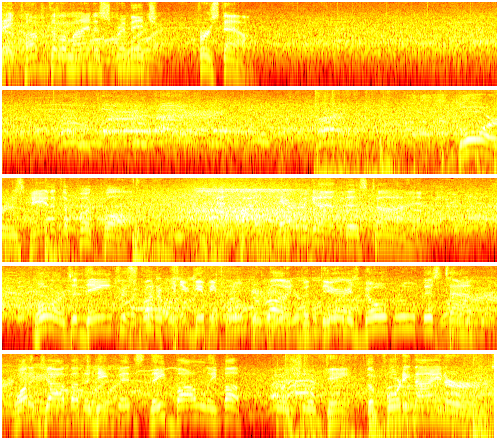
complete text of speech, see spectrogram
They come to the line of scrimmage. First down. Gore's handed the football. And by Kerrigan this time. Gore's a dangerous runner when you give him room to run, but there is no room this time. What a job by the defense. They bottle him up for a short gain. The 49ers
